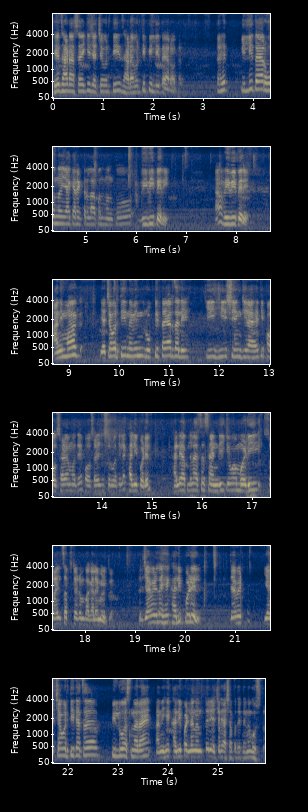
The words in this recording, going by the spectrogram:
हे झाड असं आहे की ज्याच्यावरती झाडावरती पिल्ली तयार होतात. तर हे पिल्ली तयार होणं या कॅरेक्टरला आपण म्हणतो विवी पेरी हा विवी पेरी आणि मग याच्यावरती नवीन रोपटी तयार झाली की ही शेंग जी आहे ती पावसाळ्यामध्ये पावसाळ्याच्या सुरुवातीला खाली पडेल. खाली आपल्याला असं सँडी किंवा मडी सॉइल सबस्टॅटम बघायला मिळतोय. तर ज्या वेळेला हे खाली पडेल त्यावेळी याच्यावरती त्याचं पिल्लू असणार आहे आणि हे खाली पडल्यानंतर याच्यावर अशा पद्धतीने घुसतं.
